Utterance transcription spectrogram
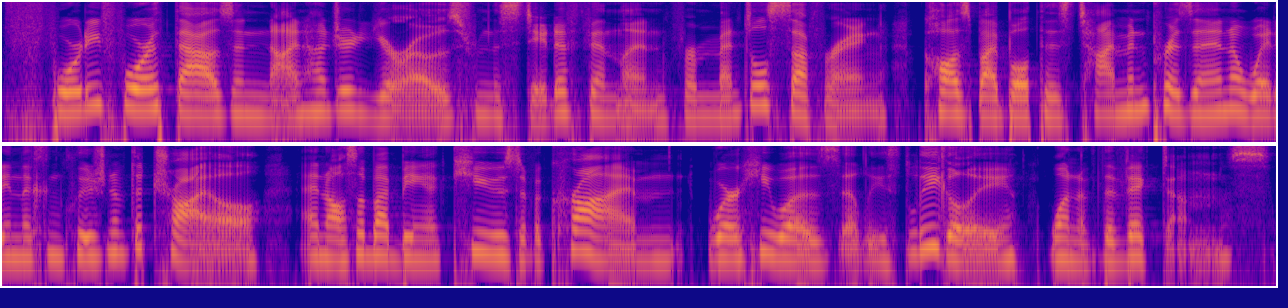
44,900 euros from the state of Finland for mental suffering caused by both his time in prison awaiting the conclusion of the trial and also by being accused of a crime where he was, at least legally, one of the victims.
